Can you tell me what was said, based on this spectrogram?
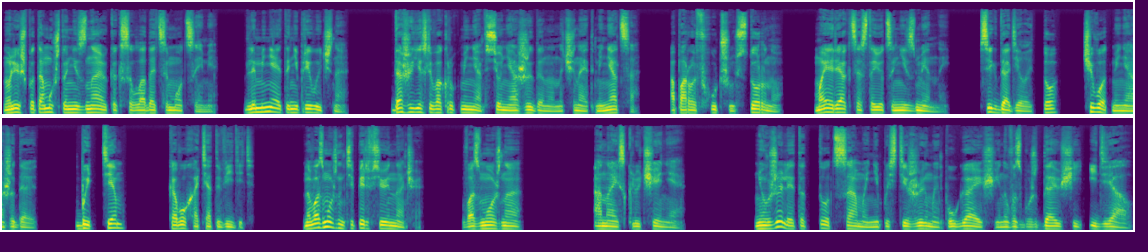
но лишь потому, что не знаю, как совладать с эмоциями. Для меня это непривычно. Даже если вокруг меня все неожиданно начинает меняться, а порой в худшую сторону, моя реакция остается неизменной. Всегда делать то, чего от меня ожидают. Быть тем, кого хотят видеть. Но, возможно, теперь все иначе. Возможно, она исключение. Неужели это тот самый непостижимый, пугающий, но возбуждающий идеал?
